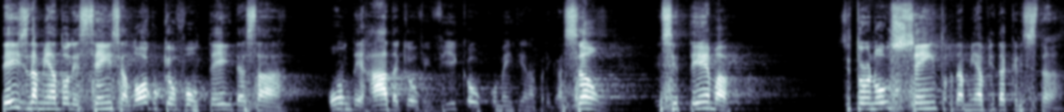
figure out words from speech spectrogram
desde a minha adolescência, logo que eu voltei dessa onda errada que eu vivi, que eu comentei na pregação, esse tema se tornou o centro da minha vida cristã,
